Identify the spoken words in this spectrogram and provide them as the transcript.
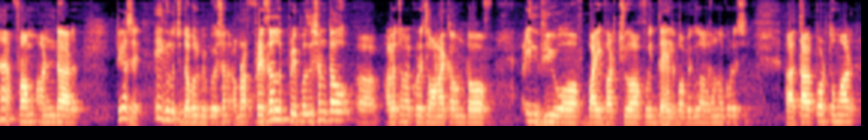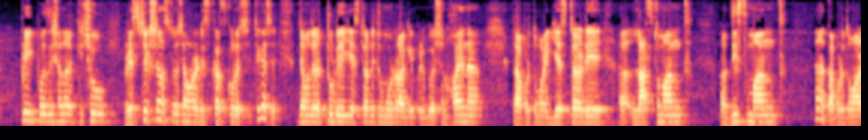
হ্যাঁ ফ্রম আন্ডার ঠিক আছে? এইগুলো হচ্ছে ডাবল প্রিপারেশন আমরা ফ্রেজাল প্রিপোজিশনটাও আলোচনা করেছি on account of in view of by virtue of with the help of এগুলো আলোচনা করেছি। তারপর তোমার প্রিপোজিশনের কিছু রেস্ট্রিকশনস রয়েছে আমরা ডিসকাস করেছি, ঠিক আছে? যেমন ধরো টুডে ইয়েস্টারডে টুমোরোর আগে প্রিপারেশন হয় না। তারপর তোমার yesterday last month this month হ্যাঁ? তারপরে তোমার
